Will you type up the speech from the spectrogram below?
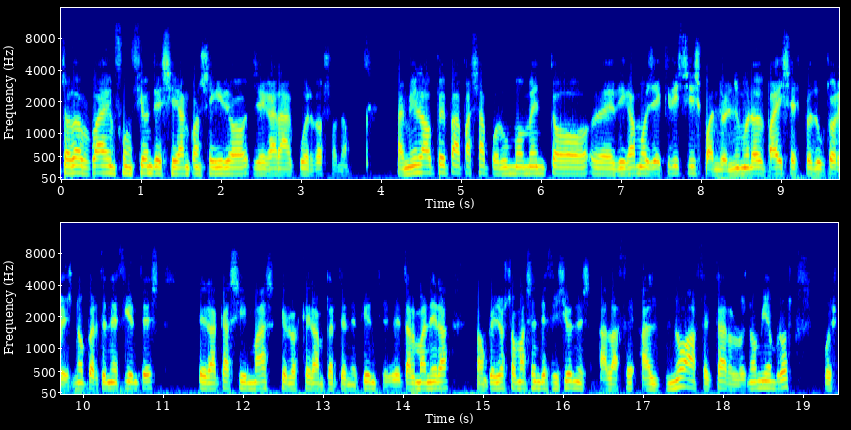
Todo va en función de si han conseguido llegar a acuerdos o no. También la OPEP ha pasado por un momento, eh, digamos, de crisis cuando el número de países productores no pertenecientes era casi más que los que eran pertenecientes. De tal manera, aunque ellos tomasen decisiones al, al no afectar a los no miembros, pues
